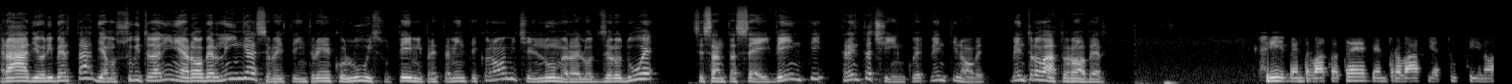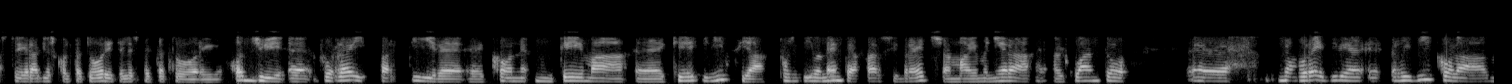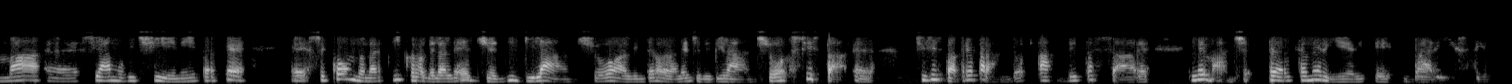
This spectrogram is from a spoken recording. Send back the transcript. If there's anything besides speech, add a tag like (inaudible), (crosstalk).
Radio Libertà, diamo subito la linea a Robert Lingard, se volete intervenire con lui su temi prettamente economici, il numero è lo 02 66 20 35 29. Ben trovato Robert. Sì, ben trovato a te, ben trovati a tutti i nostri radioascoltatori e telespettatori. Oggi eh, vorrei partire eh, con un tema eh, che inizia positivamente a farsi breccia, ma in maniera eh, alquanto eh, non vorrei dire eh, ridicola, ma eh, siamo vicini perché eh, secondo un articolo della legge di bilancio, all'interno della legge di bilancio, si sta, eh, ci si sta preparando a detassare le mance per camerieri e baristi.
